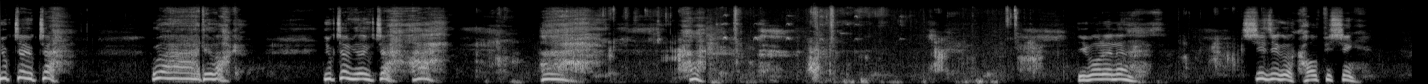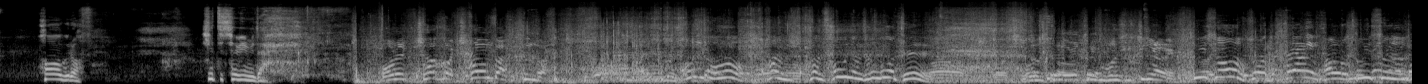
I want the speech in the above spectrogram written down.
육자, 육자. 와, 대박. 육자입니다, 육자. 아, 아, 아. 이번에는 시지그 가오피싱 파워그룹 히트cep입니다. 오늘 처음 처음 봐큰 거. 어, 한, 한 4, 5년 산것 같아. 이렇게 멋있게 찍으라고. 또 있어. 사장님 방으로 또 있어 여기.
